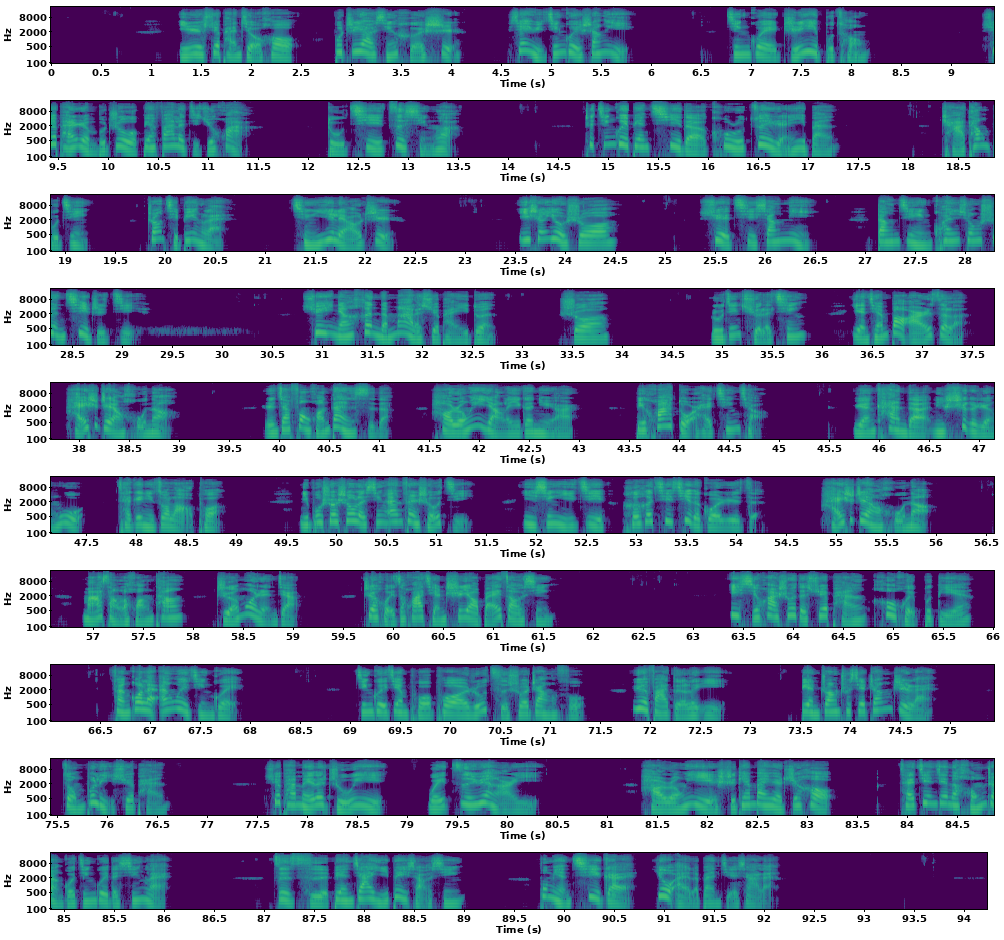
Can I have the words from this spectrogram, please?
一日，薛蟠酒后，不知要行何事，先与金贵商议，金贵执意不从。薛蟠忍不住，便发了几句话，赌气自行了。这金贵便气得哭如醉人一般，茶汤不进，装起病来。请医疗治。医生又说，血气相逆，当尽宽胸顺气之计。薛姨娘恨得骂了薛蟠一顿，说：“如今娶了亲，眼前抱儿子了，还是这样胡闹。人家凤凰蛋似的，好容易养了一个女儿，比花朵还轻巧。原看的你是个人物，才给你做老婆。”你不说收了心安分守己，一心一计和和气气的过日子，还是这样胡闹，马嗓了黄汤折磨人家，这会子花钱吃药白糟心。一席话说的薛蟠后悔不迭，反过来安慰金贵。金贵见婆婆如此说丈夫，越发得了意，便装出些张志来，总不理薛蟠。薛蟠没了主意。为自愿而已，好容易十天半月之后，才渐渐的红转过金贵的心来。自此便加一倍小心，不免气概又矮了半截下来。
